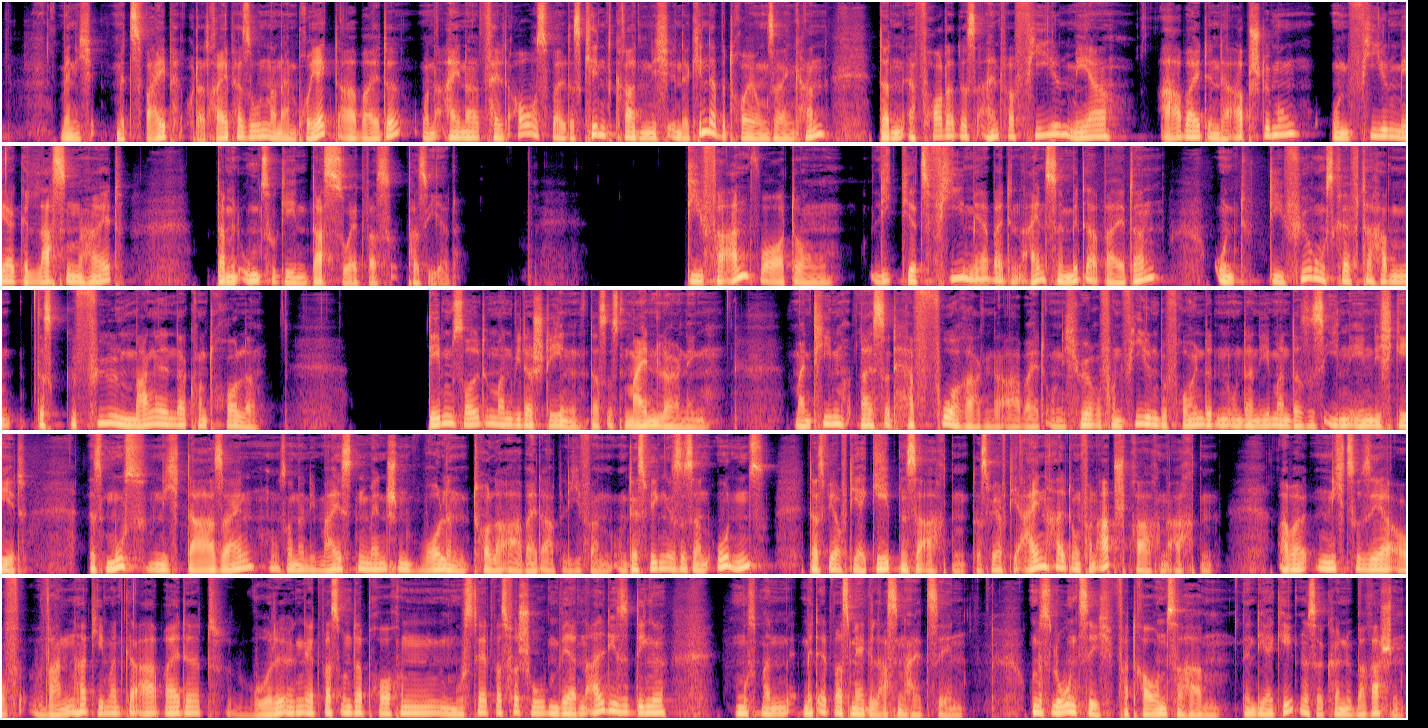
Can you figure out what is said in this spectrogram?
Wenn ich mit zwei oder drei Personen an einem Projekt arbeite und einer fällt aus, weil das Kind gerade nicht in der Kinderbetreuung sein kann, dann erfordert es einfach viel mehr Arbeit in der Abstimmung und viel mehr Gelassenheit, damit umzugehen, dass so etwas passiert. Die Verantwortung liegt jetzt viel mehr bei den einzelnen Mitarbeitern und die Führungskräfte haben das Gefühl mangelnder Kontrolle. Dem sollte man widerstehen. Das ist mein Learning. Mein Team leistet hervorragende Arbeit und ich höre von vielen befreundeten Unternehmern, dass es ihnen ähnlich geht. Es muss nicht da sein, sondern die meisten Menschen wollen tolle Arbeit abliefern. Und deswegen ist es an uns, dass wir auf die Ergebnisse achten, dass wir auf die Einhaltung von Absprachen achten. Aber nicht so sehr auf, wann hat jemand gearbeitet, wurde irgendetwas unterbrochen, musste etwas verschoben werden. All diese Dinge muss man mit etwas mehr Gelassenheit sehen. Und es lohnt sich, Vertrauen zu haben, denn die Ergebnisse können überraschen.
